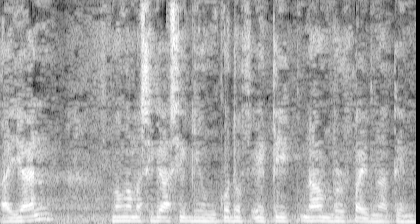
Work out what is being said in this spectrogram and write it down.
Ayan, mga masigasig yung Code of Ethic number 5 natin.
